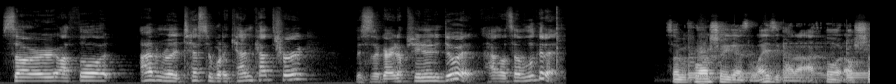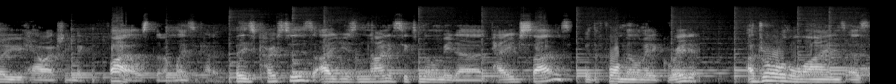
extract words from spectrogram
So I thought, I haven't really tested what it can cut through. This is a great opportunity to do it. Let's have a look at it. So before I show you guys the laser cutter, I thought I'll show you how I actually make the files that I'm laser cutting. For these coasters, I use 96mm page size with a 4mm grid. I draw all the lines as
